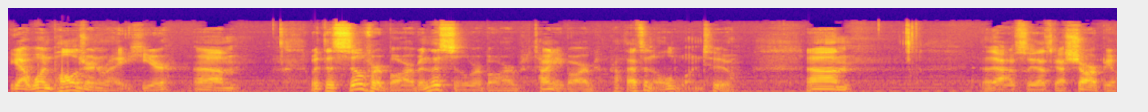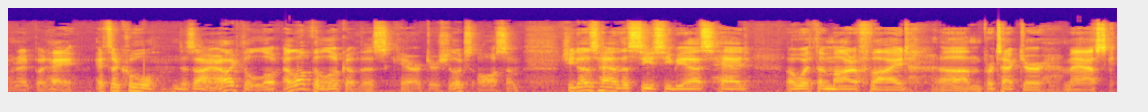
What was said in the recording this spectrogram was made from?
you got one pauldron right here um, with this silver barb and this silver barb, tiny barb. That's an old one too. Um, obviously that's got Sharpie on it, but hey, it's a cool design. I like the look. I love the look of this character. She looks awesome. She does have the CCBS head with a modified um, protector mask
